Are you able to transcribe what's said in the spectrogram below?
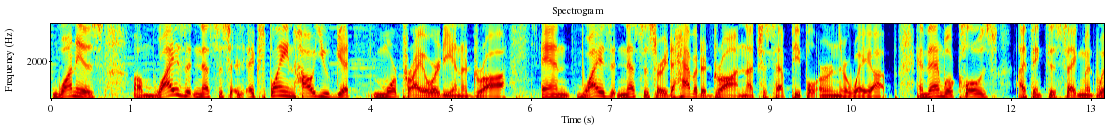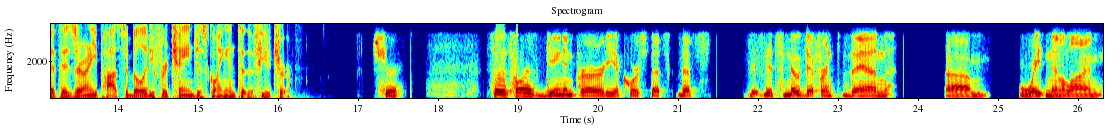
One is um, why is it necessary? Explain how you get more priority in a draw, and why is it necessary to have it a draw and not just have people earn their way up? And then we'll close, I think, this segment with is there any possibility for changes going into the future? Sure. So as far as gaining priority, of course, that's that's it's no different than um, waiting in a line,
